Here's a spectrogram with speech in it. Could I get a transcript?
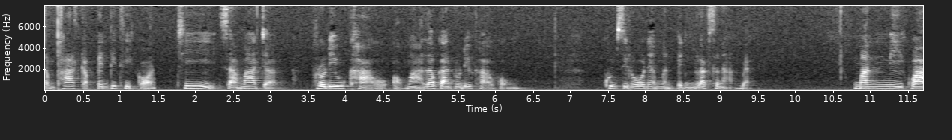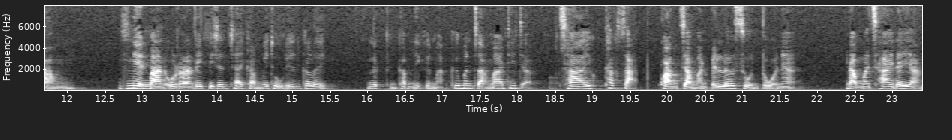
สัมภาษณ์กับเป็นพิธีกรที่สามารถจะโปรดิวข่าวออกมา แล้วการโปรดิวข่าวของคุณซิโร่เนี่ยมันเป็นลักษณะแบบ มันมีความเนียนมานโอราริที่ฉันใช้คำไม่ถูกดิฉันก็เลยนึกถึงคำนี้ขึ้นมา คือมันสามารถที่จะใช้ทักษะความจำอันเป็นเลิศส่วนตัวเนี่ยนำมาใช้ได้อย่าง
